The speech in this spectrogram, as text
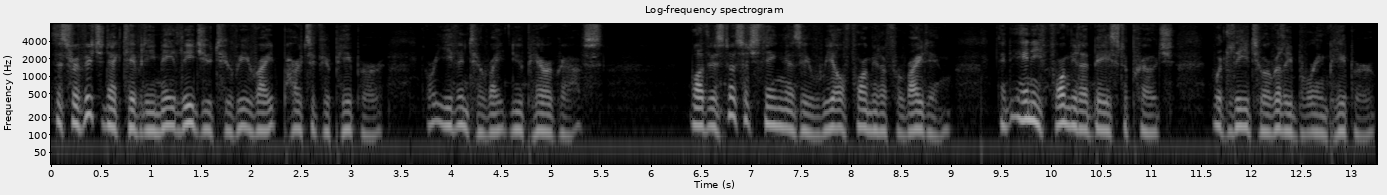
This revision activity may lead you to rewrite parts of your paper or even to write new paragraphs. While there's no such thing as a real formula for writing, and any formula-based approach would lead to a really boring paper,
